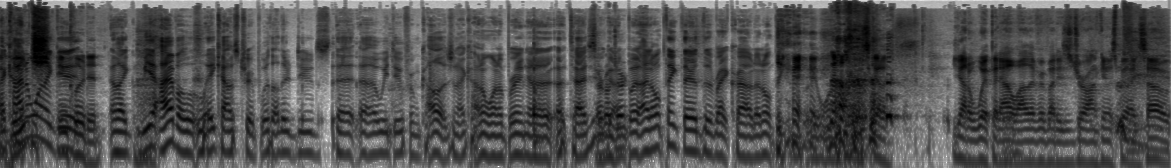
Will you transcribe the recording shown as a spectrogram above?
I kind of want to get included. Like we, I have a lake house trip with other dudes that uh, we do from college, and I kind of want to bring a, a tattoo Circle gun, jerk? but I don't think they're the right crowd. I don't think anybody wants. You just gotta, you gotta whip it out while everybody's drunk and just be like, "So,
